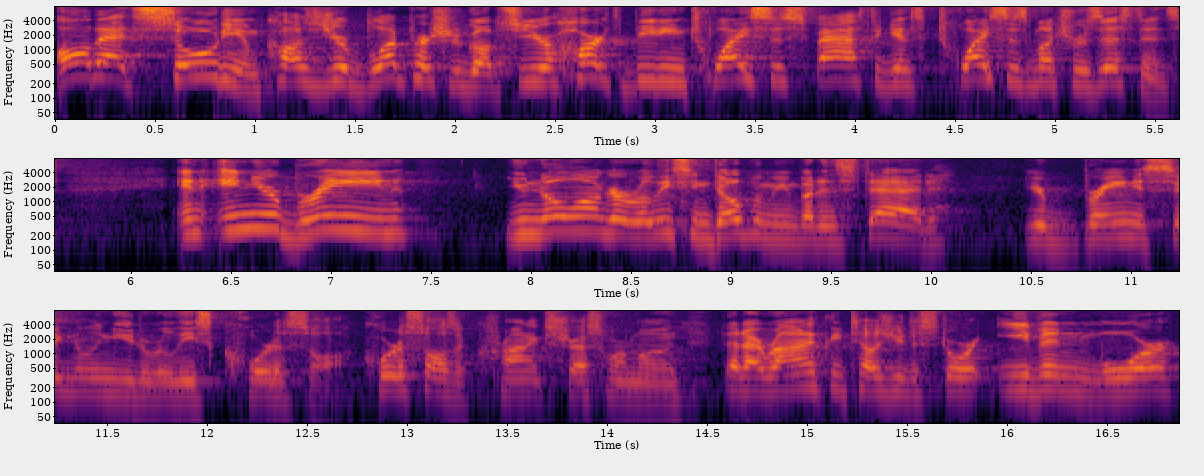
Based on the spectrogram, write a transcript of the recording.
All that sodium causes your blood pressure to go up, so your heart's beating twice as fast against twice as much resistance. And in your brain, you no longer are releasing dopamine, but instead, your brain is signaling you to release cortisol. Cortisol is a chronic stress hormone that ironically tells you to store even more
